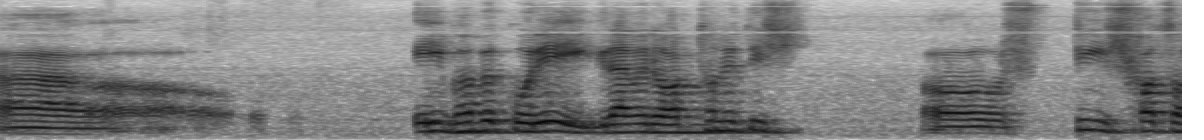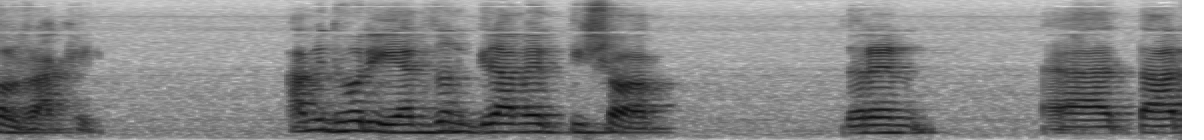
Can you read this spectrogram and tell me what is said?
আহ, এইভাবে করেই গ্রামের অর্থনীতি সচল রাখে। আমি ধরি একজন গ্রামের কৃষক, ধরেন তার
